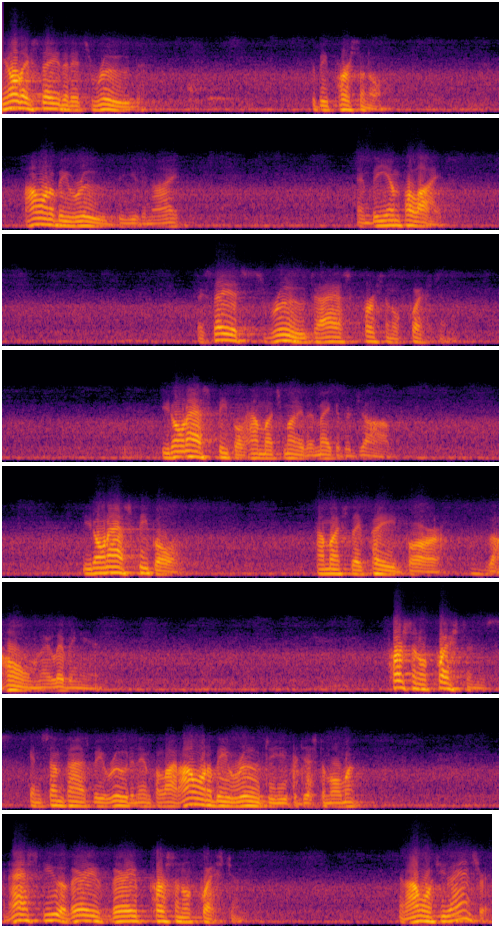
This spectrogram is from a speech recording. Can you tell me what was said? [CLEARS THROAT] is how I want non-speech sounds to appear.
You know, they say that it's rude to be personal. I want to be rude to you tonight and be impolite. They say it's rude to ask personal questions. You don't ask people how much money they make at their job. You don't ask people how much they paid for the home they're living in. Personal questions can sometimes be rude and impolite. I want to be rude to you for just a moment and ask you a very, very personal question. And I want you to answer it.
